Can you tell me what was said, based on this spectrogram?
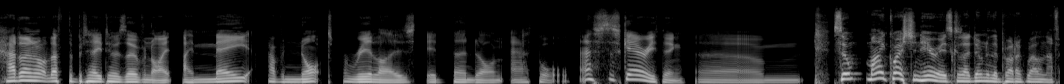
had I not left the potatoes overnight, I may have not realized it turned on at all. That's the scary thing. Um, So my question here is because I don't know the product well enough.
